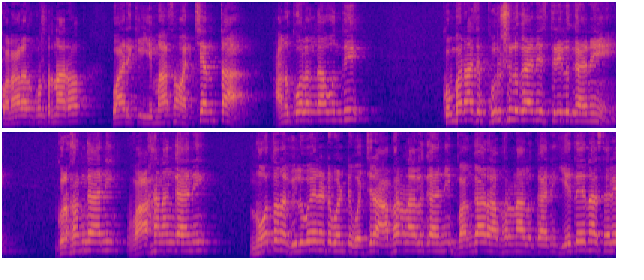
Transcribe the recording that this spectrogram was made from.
కొనాలనుకుంటున్నారో వారికి ఈ మాసం అత్యంత అనుకూలంగా ఉంది. కుంభరాశి పురుషులు కానీ స్త్రీలు కానీ గృహం కానీ వాహనం కానీ నూతన విలువైనటువంటి వజ్ర ఆభరణాలు కానీ బంగారు ఆభరణాలు కానీ ఏదైనా సరే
